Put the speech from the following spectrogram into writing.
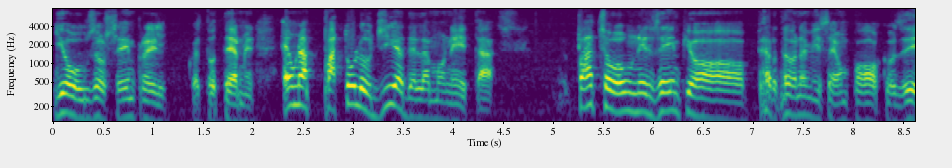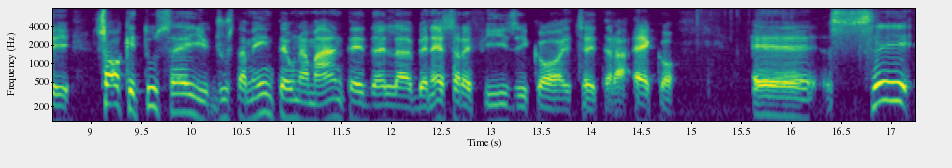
io uso sempre il, questo termine, è una patologia della moneta. Faccio un esempio, perdonami se è un po' così, so che tu sei giustamente un amante del benessere fisico, eccetera. Ecco, eh, se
